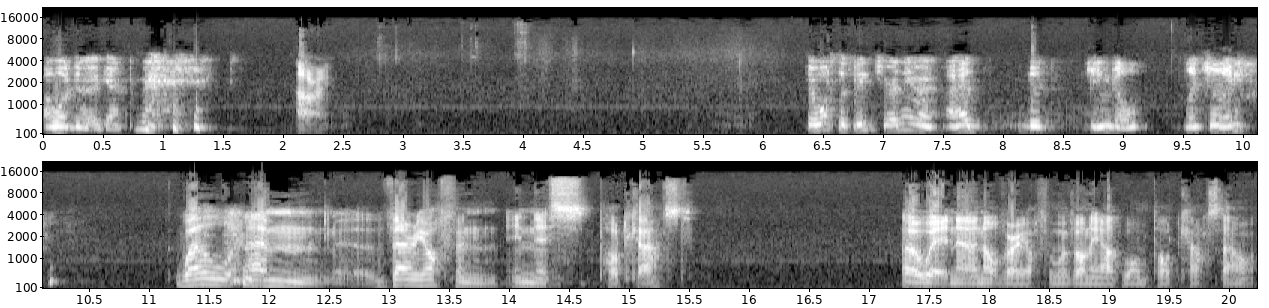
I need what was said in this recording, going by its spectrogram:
I won't do it again. All right. so what's the feature anyway? I had the jingle, literally. Well, um, very often in this podcast. Oh wait, no, not very often. We've only had one podcast out.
